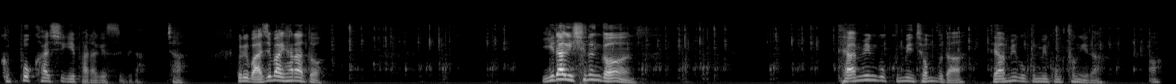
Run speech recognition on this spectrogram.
극복하시기 바라겠습니다. 자, 그리고 마지막에 하나 더. 일하기 싫은 건 대한민국 국민 전부다. 대한민국 국민 공통이다. 어.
